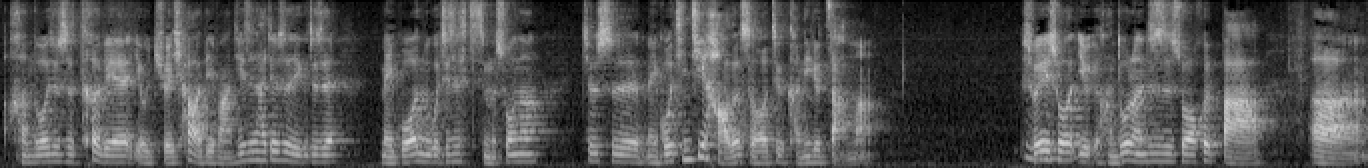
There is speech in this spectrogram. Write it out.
很多就是特别有诀窍的地方。其实它就是一个就是美国如果就是怎么说呢？就是美国经济好的时候，就肯定就涨嘛。所以说有很多人就是说会把呃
